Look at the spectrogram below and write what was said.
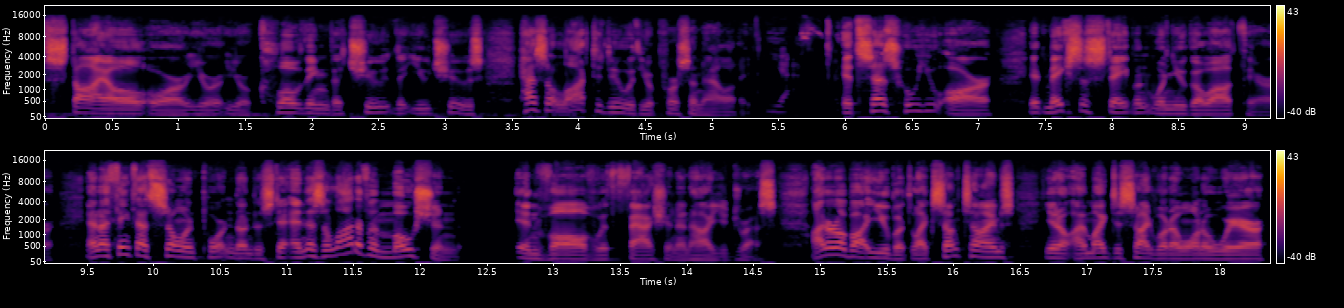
style or your, your clothing that, choo- that you choose has a lot to do with your personality. yes. It says who you are. It makes a statement when you go out there. And I think that's so important to understand. And there's a lot of emotion involved with fashion and how you dress. I don't know about you, but like sometimes, you know, I might decide what I want to wear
